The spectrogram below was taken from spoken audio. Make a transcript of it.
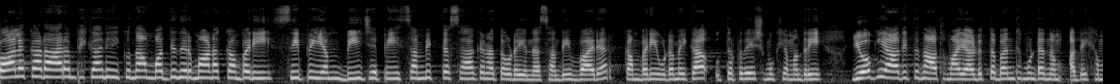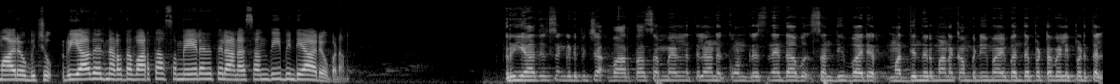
പാലക്കാട് ആരംഭിക്കാനിരിക്കുന്ന മദ്യനിർമ്മാണ company C P M B J P സംയുക്ത സഹകരണത്തോടെ ഇന്ന് സന്ദീപ് വാര്യർ കമ്പനി ഉടമയ്ക്ക് ഉത്തർപ്രദേശ് മുഖ്യമന്ത്രി യോഗി ആദിത്യനാഥുമായി അടുത്ത ബന്ധമുണ്ടെന്നും അദ്ദേഹം ആരോപിച്ചു. റിയാദിൽ നടന്ന വാർത്താ സമ്മേളനത്തിലാണ് സന്ദീപിന്റെ ആരോപണം. റിയാദിൽ സംഘടിപ്പിച്ച വാർത്താ സമ്മേളനത്തിലാണ് കോൺഗ്രസ് നേതാവ് സന്ദീപ് വാര്യർ മദ്യനിർമ്മാണ കമ്പനിയുമായി ബന്ധപ്പെട്ട വെളിപ്പെടുത്തൽ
